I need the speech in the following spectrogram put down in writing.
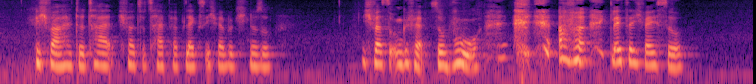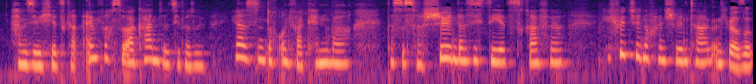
ich war halt total, ich war total perplex. Ich war wirklich nur so, ich war so ungefähr, so wo? Aber gleichzeitig war ich so, haben Sie mich jetzt gerade einfach so erkannt? Und sie war so, ja, Sie sind doch unverkennbar. Das ist so schön, dass ich Sie jetzt treffe. Ich wünsche Ihnen noch einen schönen Tag. Und ich war so,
